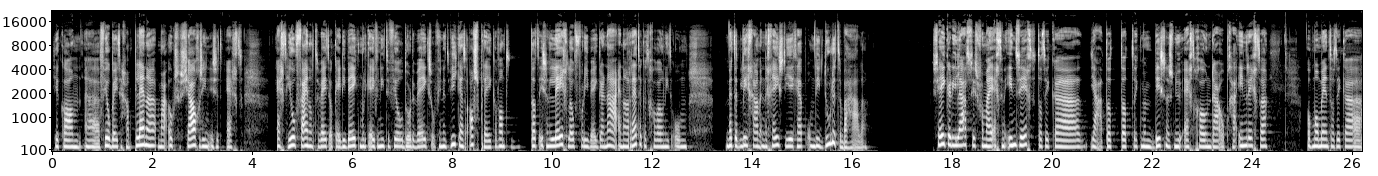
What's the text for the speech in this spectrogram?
Je kan uh, veel beter gaan plannen, maar ook sociaal gezien is het echt echt heel fijn om te weten: oké, die week moet ik even niet te veel door de week of in het weekend afspreken. Want dat is een leegloop voor die week daarna. En dan red ik het gewoon niet om met het lichaam en de geest die ik heb om die doelen te behalen. Zeker die laatste is voor mij echt een inzicht. Dat ik, uh, ja, dat, dat ik mijn business nu echt gewoon daarop ga inrichten op het moment dat ik uh,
